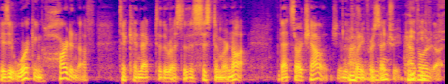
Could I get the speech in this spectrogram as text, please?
Is it working hard enough to connect to the rest of the system or not? That's our challenge in the 21st century. I thought,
